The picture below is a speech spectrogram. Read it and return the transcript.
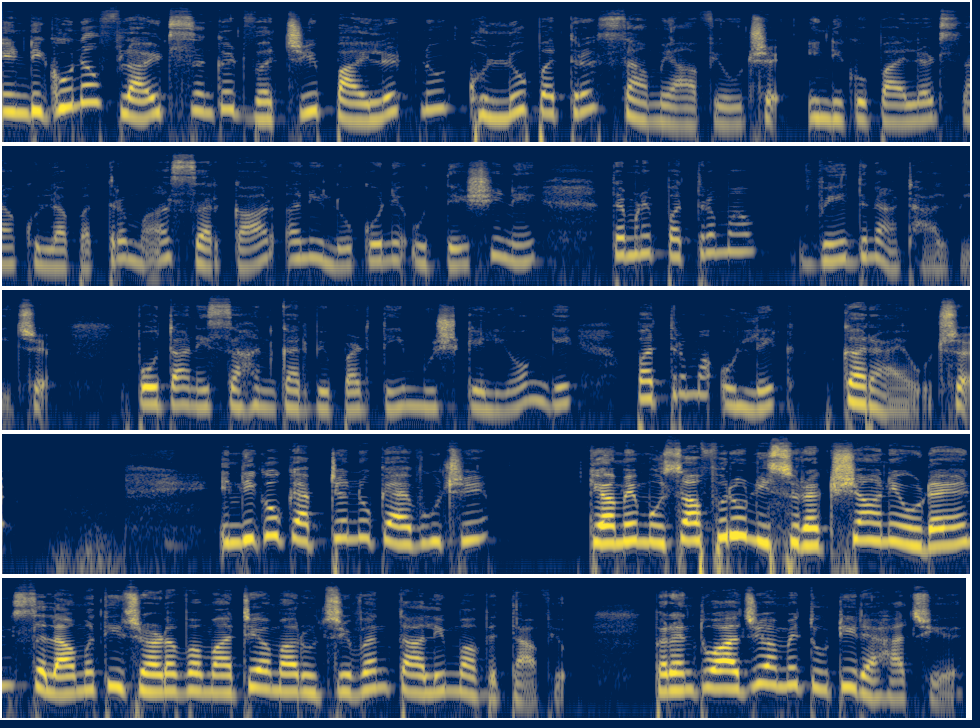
ઇન્ડિગોના ફ્લાઇટ સંકટ વચ્ચે પાયલટનો ખુલ્લો પત્ર સામે આવ્યો છે. ઇન્ડિગો પાયલટ્સના ખુલ્લા પત્રમાં સરકાર અને લોકોને ઉદ્દેશીને તેમણે પત્રમાં વેદના ઠાલવી છે. પોતાને સહન કરવી પડતી મુશ્કેલીઓ અંગે પત્રમાં ઉલ્લેખ કરાયો છે. ઇન્ડિગો કેપ્ટનનું કહેવું છે કે અમે મુસાફરોની સુરક્ષા અને ઉડ્ડયન સલામતી જાળવવા માટે અમારું જીવન તાલીમમાં વિતાવ્યું. પરંતુ આજે અમે તૂટી રહ્યા છીએ.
